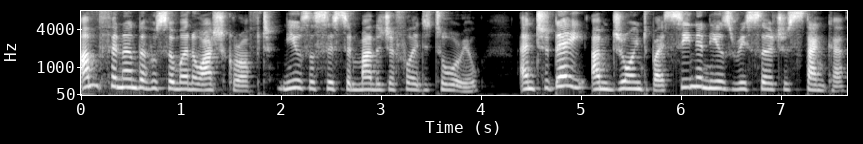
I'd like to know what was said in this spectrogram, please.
I'm Fernanda Russomano Ashcroft, News Assistant Manager for Editorial, and today I'm joined by Senior News Researcher Stanka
